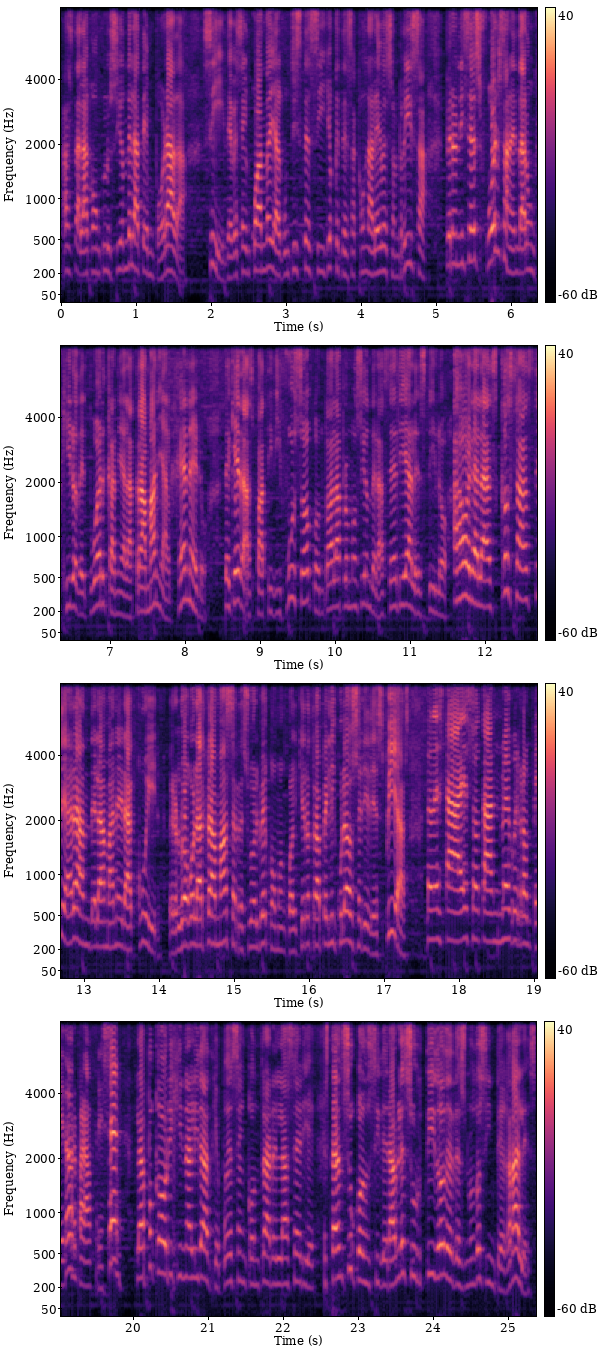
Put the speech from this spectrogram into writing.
hasta la conclusión de la temporada. Sí, de vez en cuando hay algún chistecillo que te saca una leve sonrisa, pero ni se esfuerzan en dar un giro de tuerca ni a la trama ni al género. Te quedas patidifuso con toda la promoción de la serie al estilo. Ahora las cosas se harán de la manera queer, pero luego la trama se resuelve como en cualquier otra película o serie de espías. ¿Dónde está eso tan nuevo y rompedor para ofrecer? La poca originalidad que puedes encontrar en la serie está en su considerable surtido de desnudos integrales.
